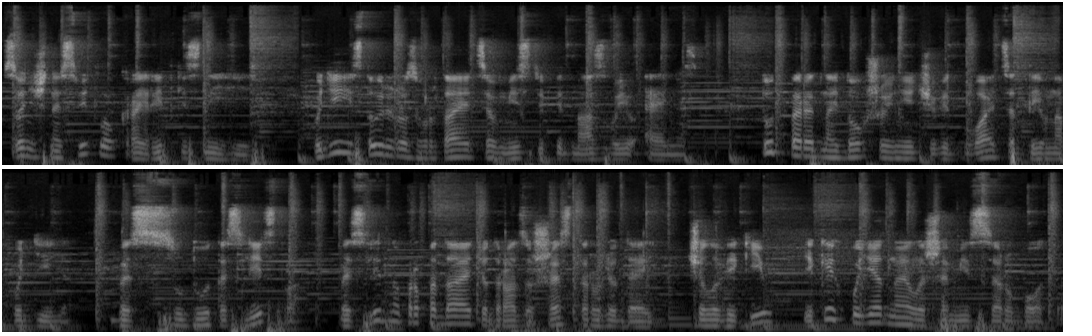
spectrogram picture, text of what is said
сонячне світло вкрай рідкісний гість. Події історії розгортаються в місті під назвою Еніс. Тут перед найдовшою ніччю відбувається дивна подія. Без суду та слідства безслідно пропадають одразу шестеро людей, чоловіків, яких поєднує лише місце роботи.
